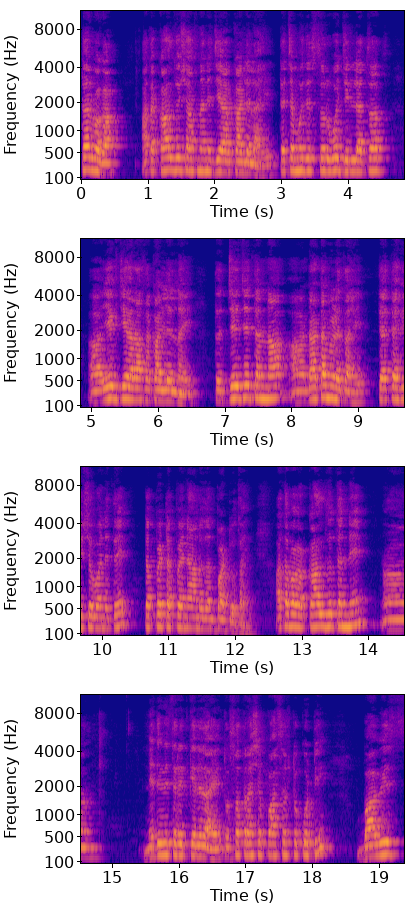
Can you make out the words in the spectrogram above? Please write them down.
तर बघा आता काल जो शासनाने जी आर काढलेला आहे त्याच्यामध्ये सर्व जिल्ह्याचाच एक जी आर असा काढलेला नाही. तर जे जे त्यांना डाटा मिळत आहे त्या त्या हिशोबाने ते टप्प्याटप्प्याने अनुदान पाठवत आहे. आता बघा काल जो त्यांनी निधी वितरित केलेला आहे तो सतराशे पासष्ट कोटी बावीस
